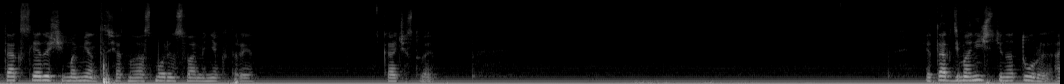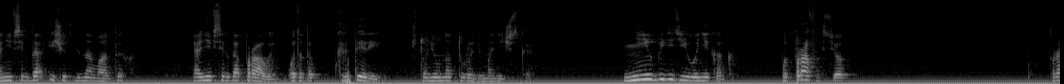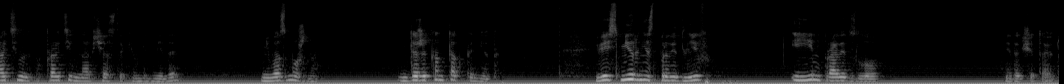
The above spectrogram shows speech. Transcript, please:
Итак, следующий момент. Сейчас мы рассмотрим с вами некоторые качества. Итак, демонические натуры, они всегда ищут виноватых, и они всегда правы. Вот это критерий, что у него натура демоническая. Не убедите его никак. Вот прав и все. Противно, противно общаться с такими людьми, да? Невозможно. Даже контакта нет. Весь мир несправедлив, и им правит зло. Они так считают.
